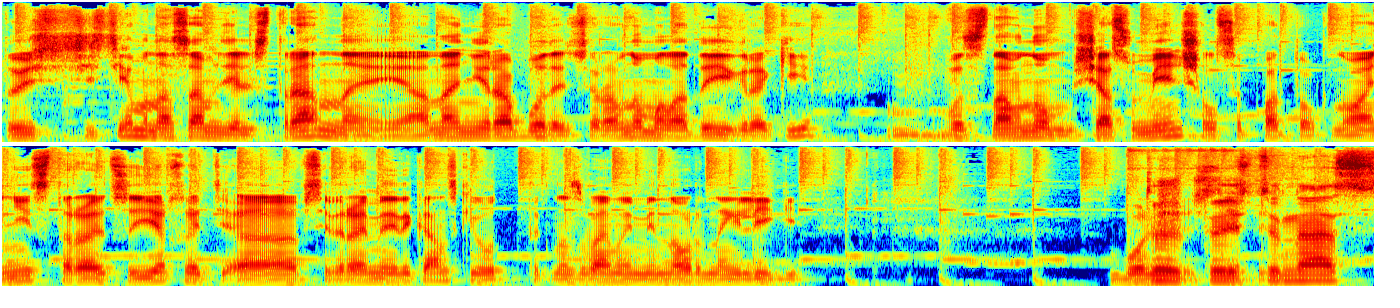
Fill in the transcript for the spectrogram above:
То есть система на самом деле странная, и она не работает. Все равно молодые игроки, в основном сейчас уменьшился поток, но они стараются ехать э, в североамериканские вот так называемые минорные лиги то, то есть у нас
